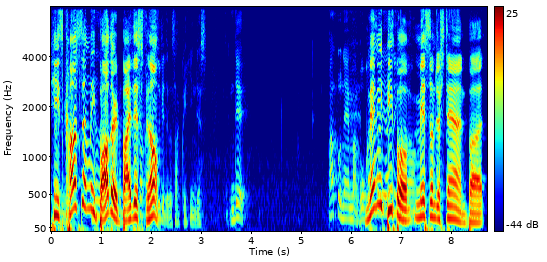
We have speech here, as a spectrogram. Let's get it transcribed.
he's constantly bothered by this film. Many people misunderstand, but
